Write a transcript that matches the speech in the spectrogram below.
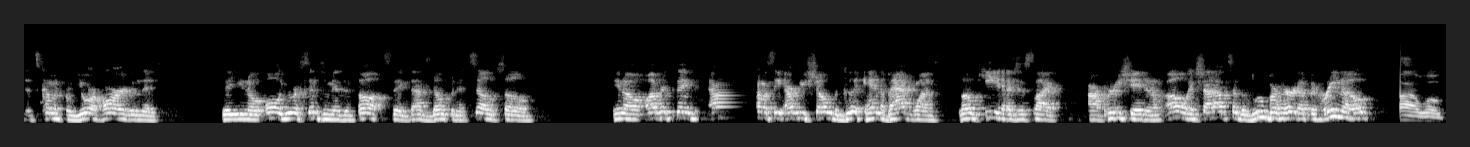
that's coming from your heart and that that you know all your sentiments and thoughts that that's dope in itself. So you know everything honestly every show the good and the bad ones low key i just like i appreciated them oh and shout out to the bluebird up in reno. Uh well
